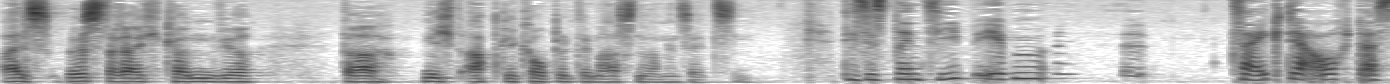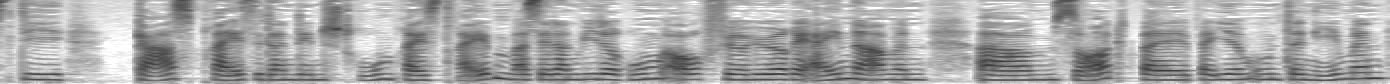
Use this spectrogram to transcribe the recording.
als Österreich können wir da nicht abgekoppelte Maßnahmen setzen. Dieses Prinzip eben zeigt ja auch, dass die Gaspreise dann den Strompreis treiben, was ja dann wiederum auch für höhere Einnahmen ähm, sorgt bei, bei Ihrem Unternehmen.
